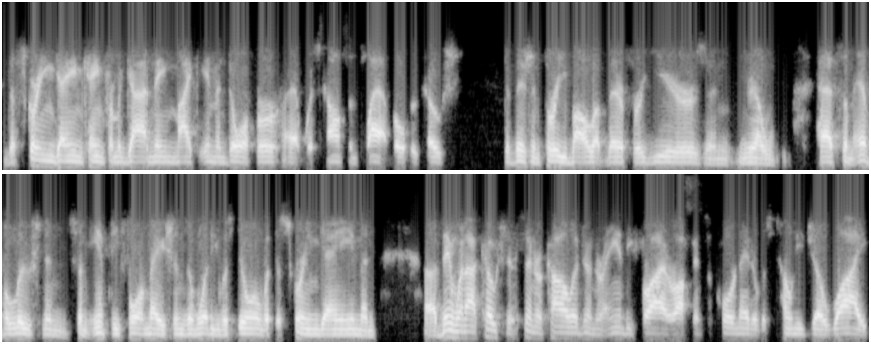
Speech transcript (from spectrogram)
the screen game came from a guy named Mike Emmendorfer at Wisconsin Platteville, who coached Division three ball up there for years, and you know had some evolution and some empty formations and what he was doing with the screen game. And uh, then when I coached at Centre College under Andy Frye, our offensive coordinator was Tony Joe White,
